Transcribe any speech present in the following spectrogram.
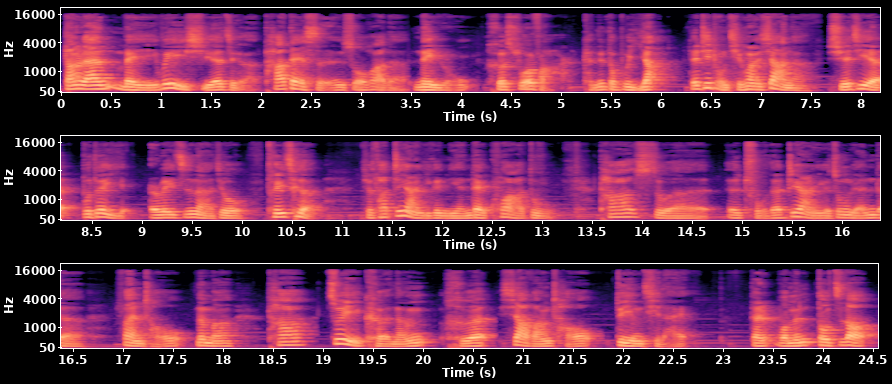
当然，每位学者他带死人说话的内容和说法肯定都不一样。在这种情况下呢，学界不得已而为之呢，就推测，就他这样一个年代跨度，他所呃处的这样一个中原的范畴，那么他最可能和夏王朝对应起来。但是我们都知道。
